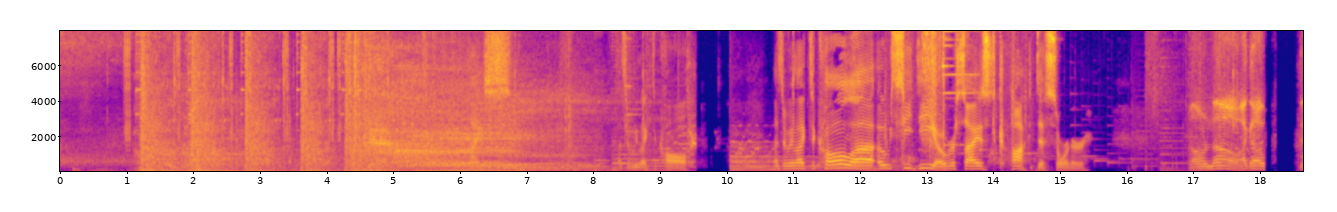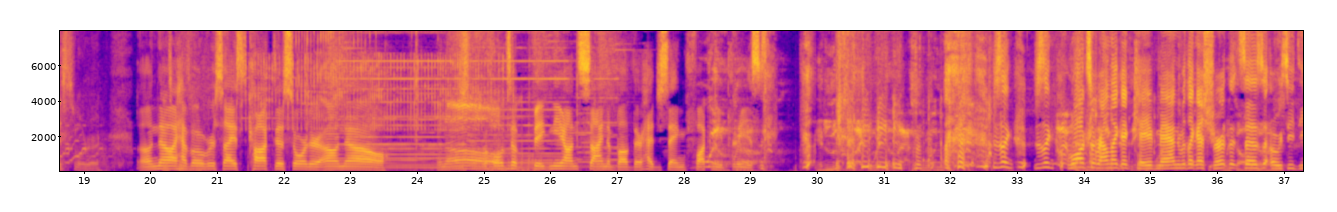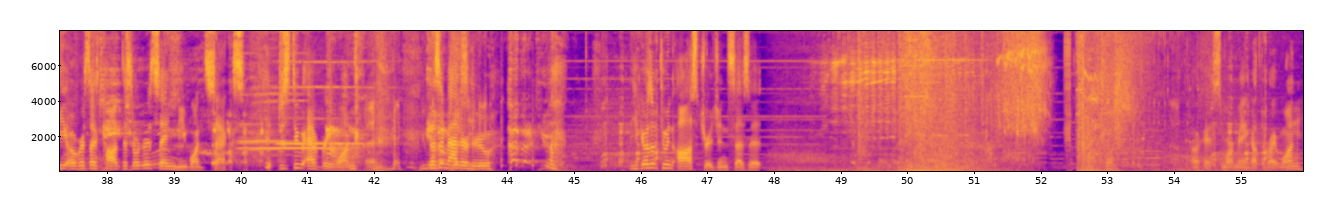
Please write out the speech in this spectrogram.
Call. That's what we like to call uh, OCD, oversized cock disorder. Oh no, I got disorder. Oh no, That's I have crazy. oversized cock disorder. Oh no. Oh no. holds a big neon sign above their head saying, fuck me, please. It looks like we're the last ones. just like, just like walks around like a caveman with like a shirt that says OCD, oversized cock disorder, saying me want sex. Just to everyone. Doesn't matter who. How about you? He goes up to an ostrich and says it. Okay, smart man got the right one.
